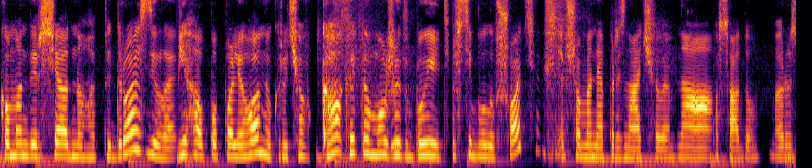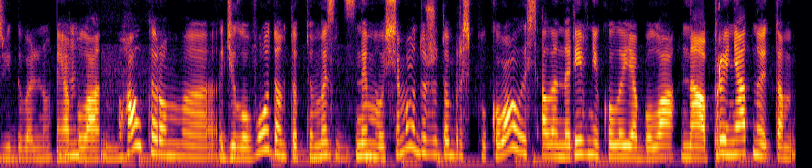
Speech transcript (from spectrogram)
Командир ще одного підрозділу бігав по полігону, кричав: Як це може бути? Всі були в шоці, що мене призначили на посаду розвідувальну. Я була бухгалтером, е, діловодом. Тобто, ми з ними усіма дуже добре спілкувались, але на рівні, коли я була на прийнятної там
